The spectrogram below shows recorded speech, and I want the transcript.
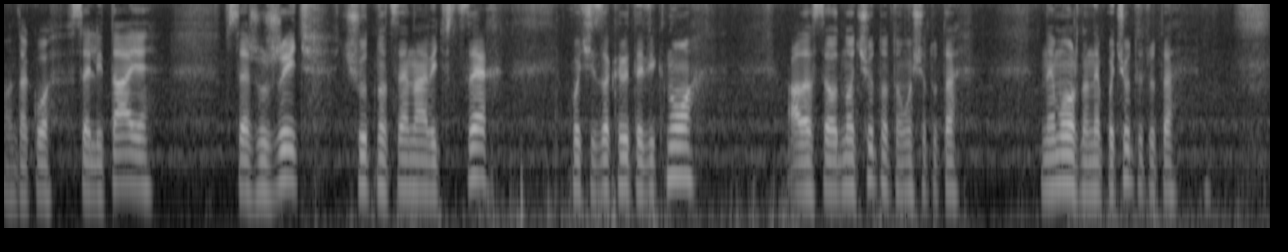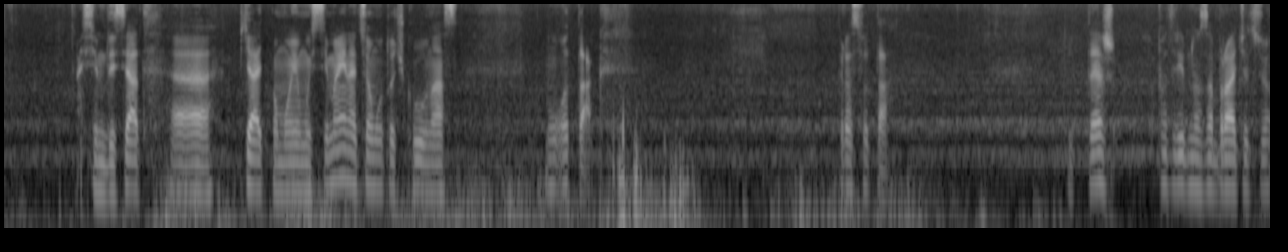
Отако все літає, все жужить, чутно це навіть в цех, хоч і закрите вікно, але все одно чутно, тому що тут не можна не почути. Тут 75, по-моєму, сімей на цьому точку у нас. Ну отак. Красота. Тут теж потрібно забрати оцю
